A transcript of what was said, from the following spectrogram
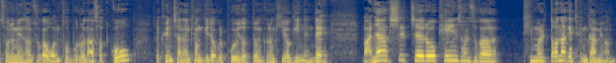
손흥민 선수가 원톱으로 나섰고 괜찮은 경기력을 보여줬던 그런 기억이 있는데 만약 실제로 케인 선수가 팀을 떠나게 된다면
